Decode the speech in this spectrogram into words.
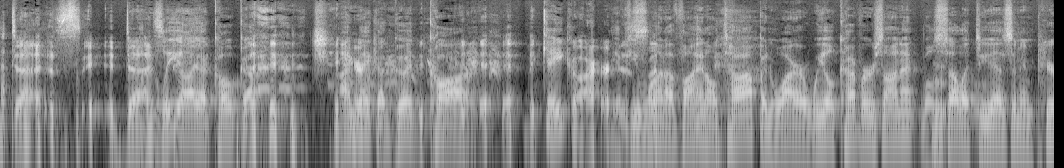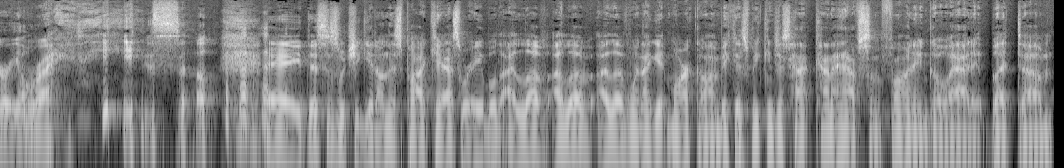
it does. It does. I'm Lee Iacocca. I make a good car. the K car. If you want a vinyl top and wire wheel covers on it, we'll sell it to you as an Imperial. Right. so hey this is what you get on this podcast. We're able to i love i love i love when i get mark on because we can just ha- kind of have some fun and go at it. But um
